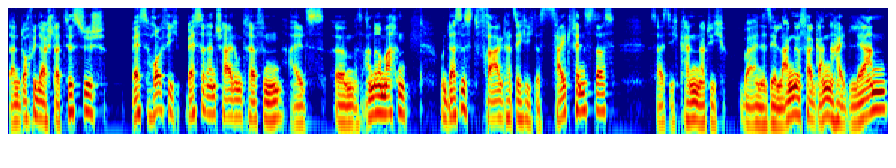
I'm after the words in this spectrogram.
dann doch wieder statistisch häufig bessere Entscheidungen treffen, als ähm, das andere machen. Und das ist Frage tatsächlich des Zeitfensters. Das heißt, ich kann natürlich über eine sehr lange Vergangenheit lernen,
